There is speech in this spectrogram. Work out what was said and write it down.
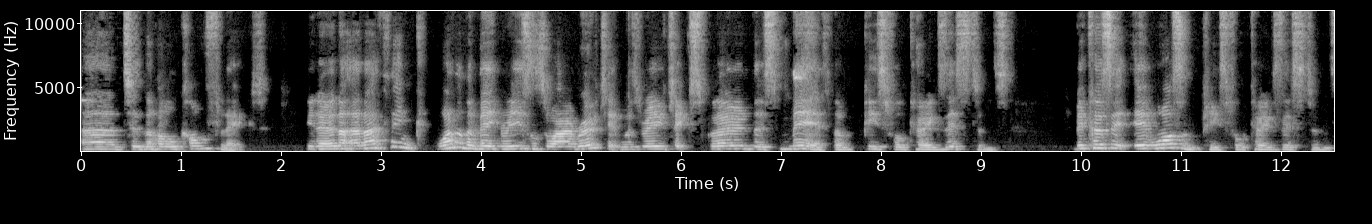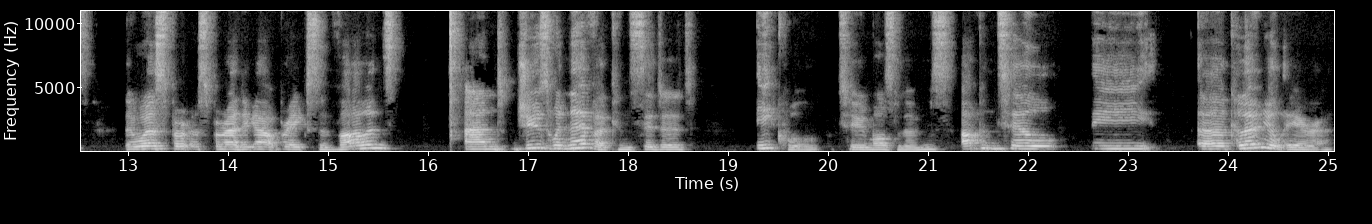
uh, to the whole conflict. You know, and, and I think one of the main reasons why I wrote it was really to explode this myth of peaceful coexistence because it, it wasn't peaceful coexistence. There were spor sporadic outbreaks of violence, and Jews were never considered equal to Muslims up until the uh, colonial era.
